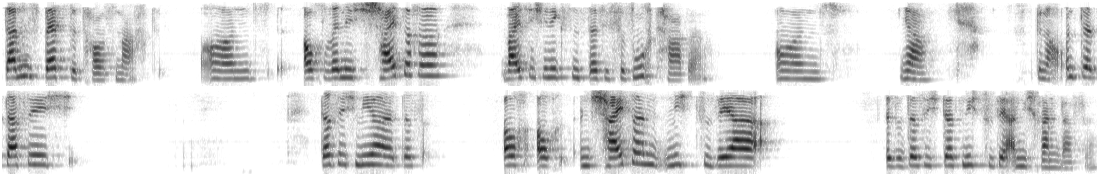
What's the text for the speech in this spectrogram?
dann das Beste draus macht. Und auch wenn ich scheitere, weiß ich wenigstens, dass ich es versucht habe. Und ja, genau. Und dass ich, dass ich mir das auch, auch ein Scheitern nicht zu sehr, also dass ich das nicht zu sehr an mich ranlasse.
